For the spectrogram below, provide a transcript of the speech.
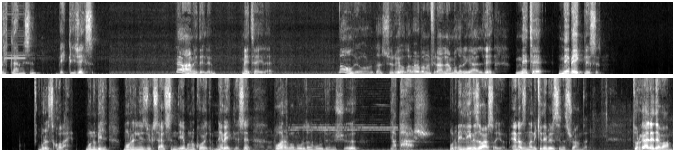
Bekler misin? Bekleyeceksin. Devam edelim. Mete ile. Ne oluyor orada? Sürüyorlar. Arabanın fren lambaları geldi. Mete ne beklesin? Burası kolay. Bunu bilin. Moraliniz yükselsin diye bunu koydum. Ne beklesin? Bu araba buradan U dönüşü yapar. Bunu bildiğinizi varsayıyorum. En azından ikide birsiniz şu anda. Turgay'la devam.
